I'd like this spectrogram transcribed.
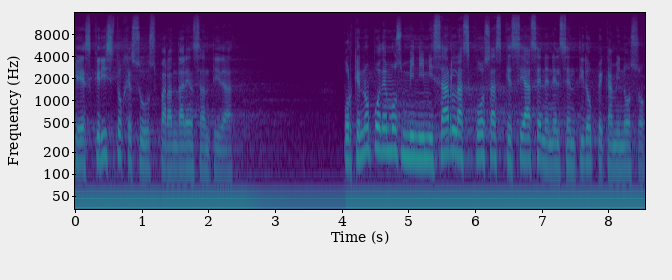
que es Cristo Jesús para andar en santidad. Porque no podemos minimizar las cosas que se hacen en el sentido pecaminoso.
